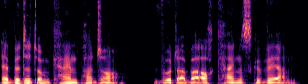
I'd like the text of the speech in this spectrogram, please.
Er bittet um kein Pardon, wird aber auch keines gewähren.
